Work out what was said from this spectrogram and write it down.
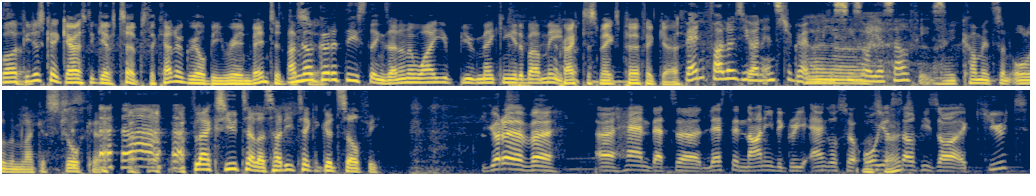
Well, if you just get Gareth to give tips, the category will be reinvented. I'm not year. good at these things. I don't know why you you're making it about me. Practice makes perfect, Gareth. Ben follows you on Instagram and he sees all your selfies. And he comments on all of them like a stalker. Flax, you tell us, how do you take a good selfie? You gotta have a, a hand that's a less than 90 degree angle, so all your right. selfies are acute.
